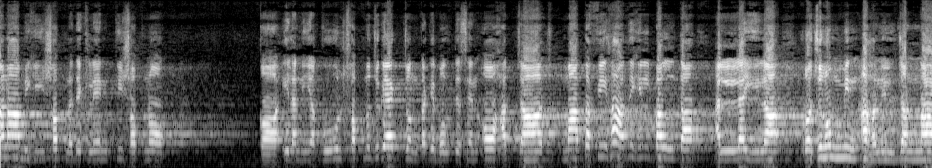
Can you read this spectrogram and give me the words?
মানামিহি স্বপ্নে দেখলেন, কি স্বপ্ন? কাইলান ইয়াকুল স্বপ্ন যুগে একজন তাকে বলতেছেন, ও হাজ্জাজ, মাতা ফি হাদিহিল বালদা আল্লাইলা রাজুলুম মিন আহলিল জান্নাহ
